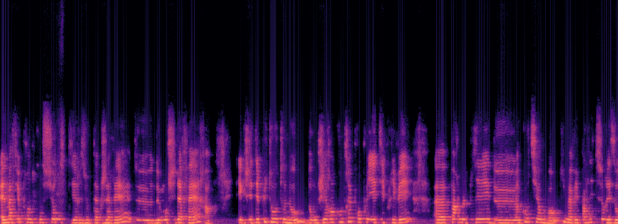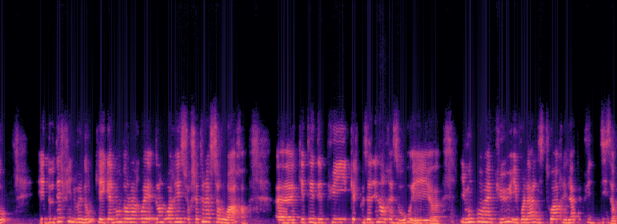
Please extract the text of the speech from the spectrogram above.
elle m'a fait prendre conscience des résultats que j'avais, de, mon chiffre d'affaires, et que j'étais plutôt autonome. Donc, j'ai rencontré propriété privée euh, par le biais d'un courtier en banque qui m'avait parlé de ce réseau, et de Delphine Venon, qui est également dans, la, dans le Loiret sur Châteauneuf-sur-Loire. Euh, qui étaient depuis quelques années dans le réseau et euh, ils m'ont convaincu et voilà, l'histoire est là depuis dix ans.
